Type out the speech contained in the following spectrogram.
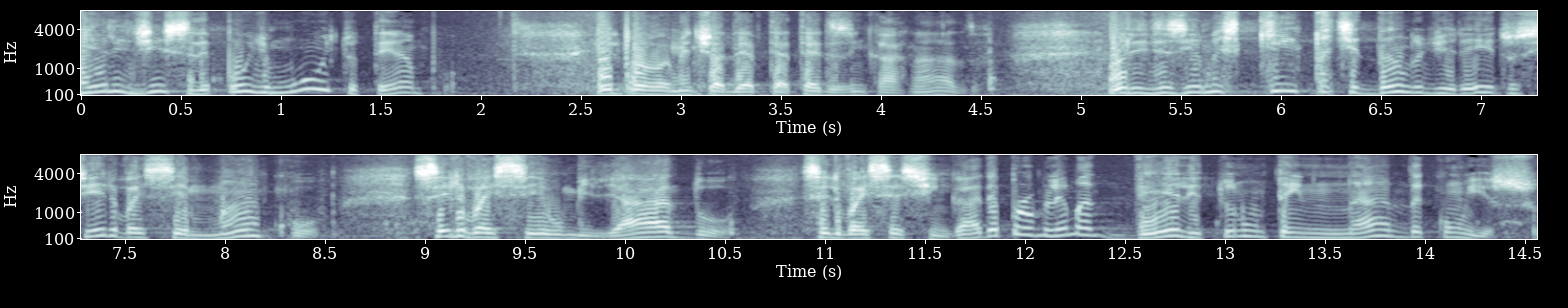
E ele disse, depois de muito tempo, ele provavelmente já deve ter até desencarnado. Ele dizia: Mas quem está te dando direito? Se ele vai ser manco, se ele vai ser humilhado, se ele vai ser xingado, é problema dele, tu não tem nada com isso.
